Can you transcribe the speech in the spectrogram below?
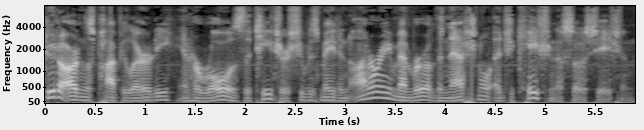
Due to Arden's popularity in her role as the teacher, she was made an honorary member of the National Education Association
